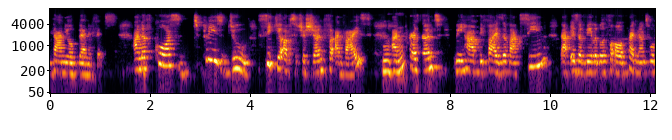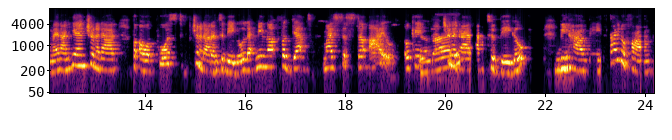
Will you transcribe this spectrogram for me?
than your benefits. And of course, please do seek your obstetrician for advice. Mm-hmm. At present, we have the Pfizer vaccine that is available for our pregnant women. And here in Trinidad, for our post Trinidad and Tobago, let me not forget my sister Isle, okay? Right. Trinidad and Tobago. We mm-hmm. have the Sinopharm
